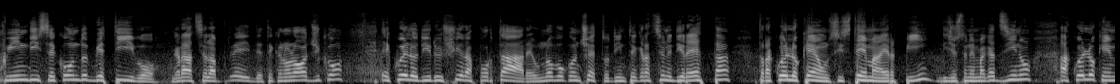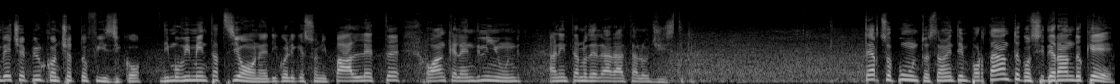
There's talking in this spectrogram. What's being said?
Quindi secondo obiettivo, grazie all'upgrade tecnologico, è quello di riuscire a portare un nuovo concetto di integrazione diretta tra quello che è un sistema RP di gestione magazzino a quello che invece è più il concetto fisico di movimentazione di quelli che sono i pallet o anche l'handling unit all'interno della realtà logistica. Terzo punto estremamente importante, considerando che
